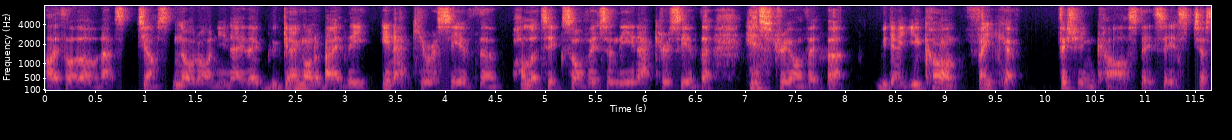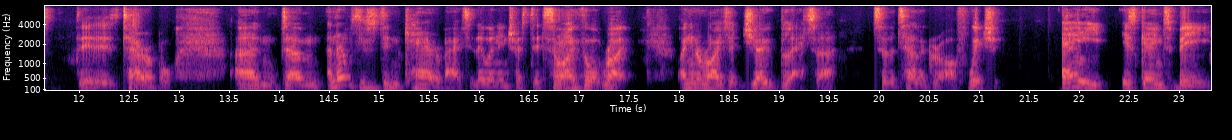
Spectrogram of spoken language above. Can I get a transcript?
I thought, oh, that's just not on. You know, they're going on about the inaccuracy of the politics of it and the inaccuracy of the history of it. But you know, you can't fake a fishing cast. It's it's just it is terrible. And um, and they obviously just didn't care about it. They weren't interested. So I thought, right, I'm going to write a joke letter to the Telegraph, which a is going to be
